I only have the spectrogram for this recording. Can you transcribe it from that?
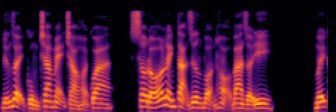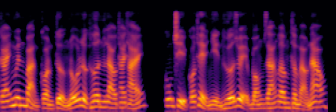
đứng dậy cùng cha mẹ chào hỏi qua, sau đó lãnh tạ dương bọn họ ba rời đi. Mấy cái nguyên bản còn tưởng nỗ lực hơn lao thái thái, cũng chỉ có thể nhìn hứa duệ bóng dáng âm thầm ảo não,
